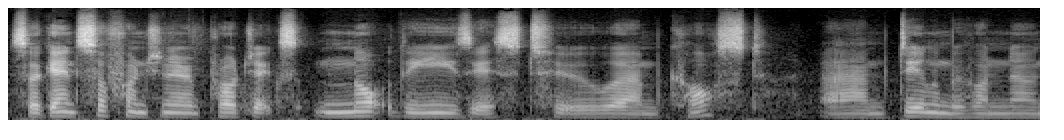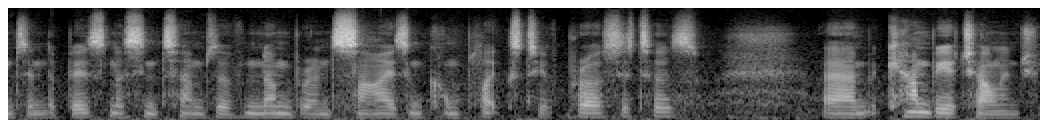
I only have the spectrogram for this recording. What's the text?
So again software engineering projects not the easiest to um, cost um, dealing with unknowns in the business in terms of number and size and complexity of processes, um, it can be a challenge.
